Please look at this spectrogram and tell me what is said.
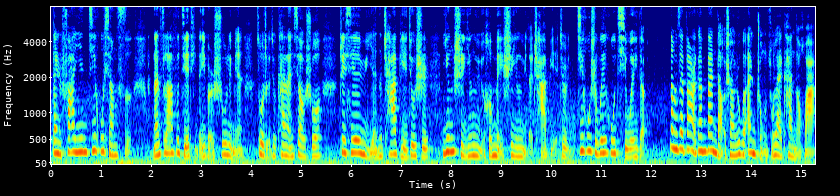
但是发音几乎相似。南斯拉夫解体的一本书里面，作者就开玩笑说，这些语言的差别就是英式英语和美式英语的差别，就是几乎是微乎其微的。那么在巴尔干半岛上，如果按种族来看的话，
